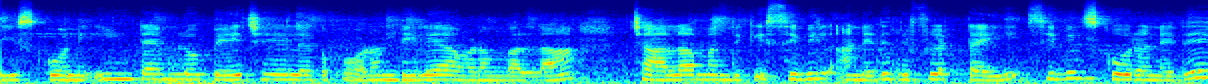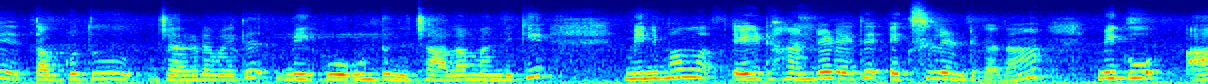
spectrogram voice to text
తీసుకొని ఇన్ టైంలో పే చేయలేకపోవడం డిలే అవ్వడం వల్ల చాలామందికి సివిల్ అనేది రిఫ్లెక్ట్ అయ్యి సివిల్ స్కోర్ అనేది తగ్గుతూ జరగడం అయితే మీకు ఉంటుంది. చాలామందికి మినిమం ఎయిట్ హండ్రెడ్ అయితే ఎక్సలెంట్ కదా. మీకు ఆ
